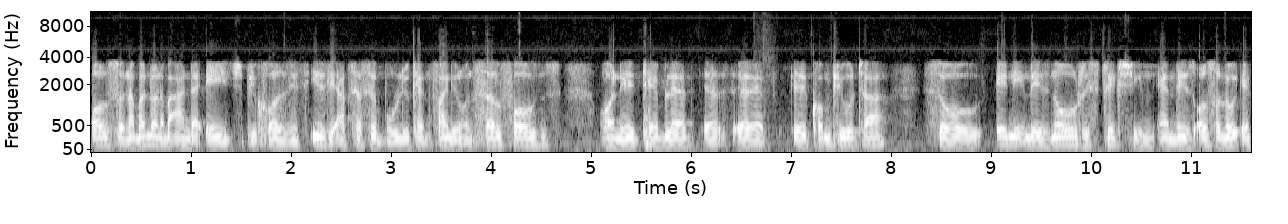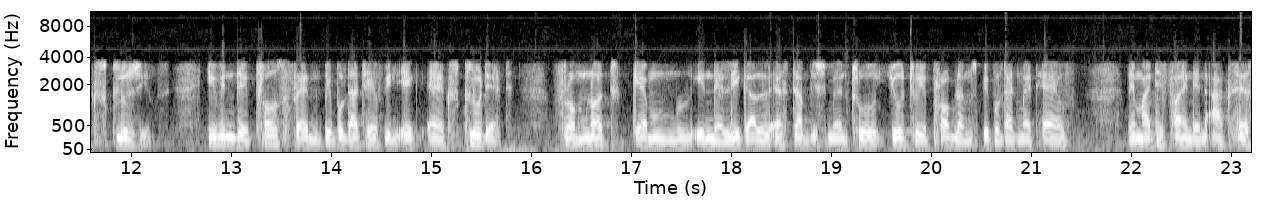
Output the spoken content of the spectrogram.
also nabantwana aba-under age because it's easily accessible you can find it on cell phones on a tablet a, a, a computer. So any there's no restriction and there's also no exclusions even the close friend people that have been ex- excluded from not gamble in the legal establishment through due to problems people that might have they might find an access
